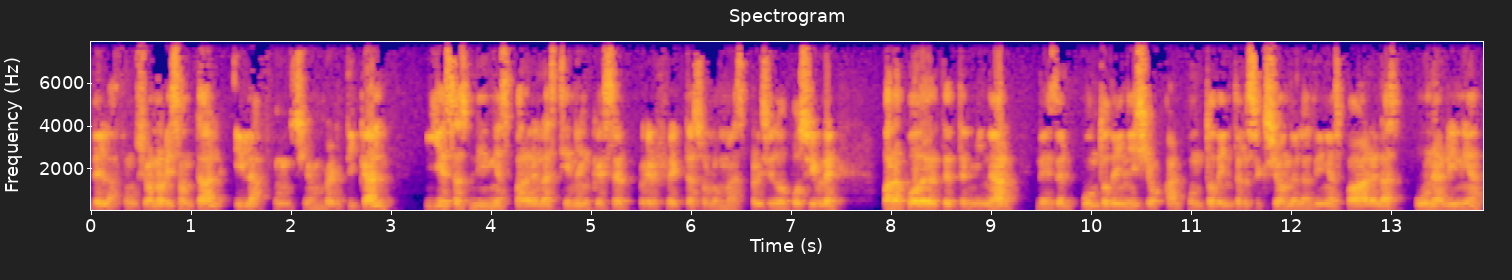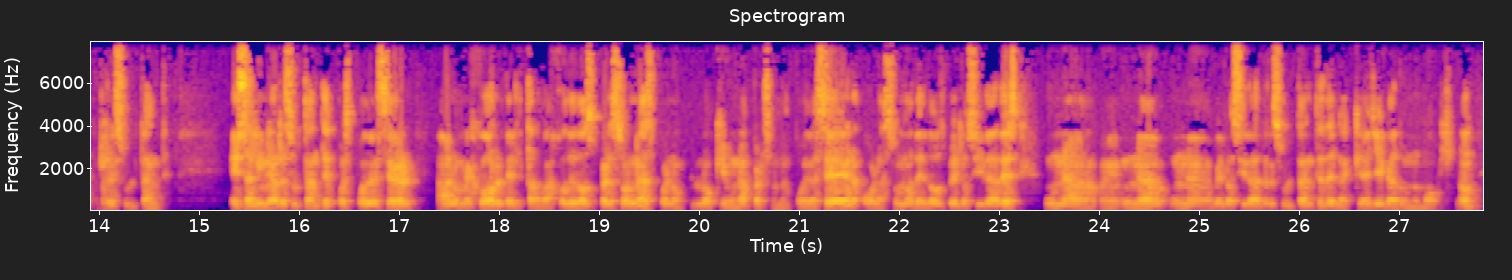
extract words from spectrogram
de la función horizontal y la función vertical. Y esas líneas paralelas tienen que ser perfectas o lo más preciso posible para poder determinar desde el punto de inicio al punto de intersección de las líneas paralelas una línea resultante. Esa línea resultante pues puede ser a lo mejor del trabajo de dos personas, bueno, lo que una persona puede hacer o la suma de dos velocidades, una, eh, una, una velocidad resultante de la que ha llegado un móvil, ¿no?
